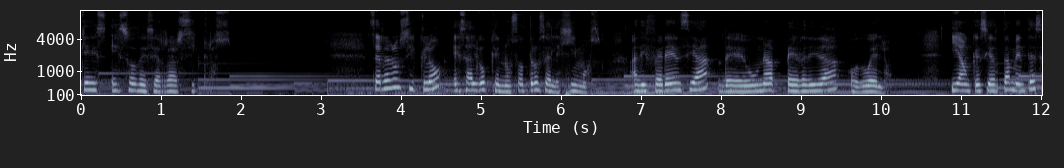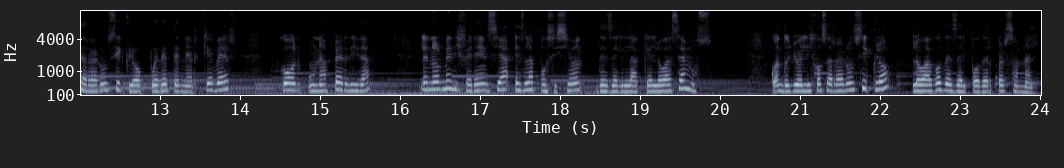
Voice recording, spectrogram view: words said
qué es eso de cerrar ciclos. Cerrar un ciclo es algo que nosotros elegimos, a diferencia de una pérdida o duelo. Y aunque ciertamente cerrar un ciclo puede tener que ver con una pérdida, la enorme diferencia es la posición desde la que lo hacemos. Cuando yo elijo cerrar un ciclo, lo hago desde el poder personal,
